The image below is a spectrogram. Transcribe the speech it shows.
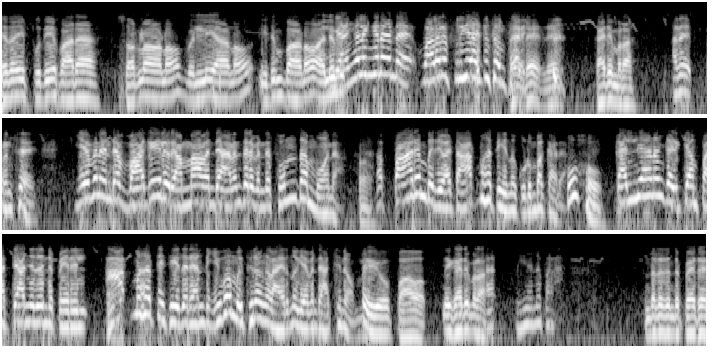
ഏതായി ഈ പുതിയ പാര? സ്വർണമാണോ വെള്ളിയാണോ ഇരുമ്പാണോ ഞങ്ങൾ ഇങ്ങനെ തന്നെ വളരെ ഫ്രീ ആയിട്ട് സംസാരിക്കും. കാര്യം പറ. അതെ പ്രിൻസേ ഇവൻ എന്റെ ഒരു അമ്മാവന്റെ അനന്തരവന്റെ സ്വന്തം മോന. പാരമ്പര്യമായിട്ട് ആത്മഹത്യ ചെയ്യുന്ന കുടുംബക്കാരാ. കല്യാണം കഴിക്കാൻ പറ്റാഞ്ഞതിന്റെ പേരിൽ ആത്മഹത്യ ചെയ്ത രണ്ട് യുവ മിഥുനങ്ങളായിരുന്നു ഇവന്റെ അച്ഛനും അമ്മയും. അയ്യോ പാവം. നീ കാര്യം പറ. നീ തന്നെ പറ. എന്താ ഇതിന്റെ പേര്?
